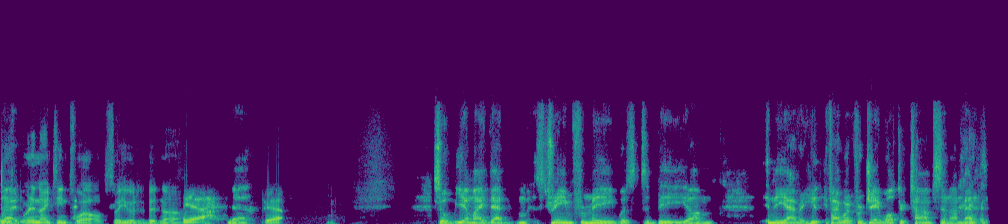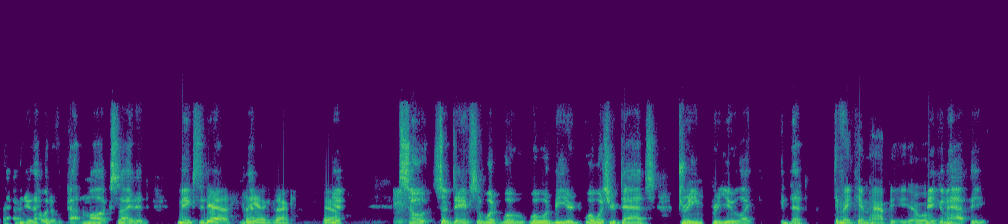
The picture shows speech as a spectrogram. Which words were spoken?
he was born in 1912, so he would have been. Uh, Yeah, Yeah. yeah. So yeah, my dad's dream for me was to be um, in the average. he- If I worked for J. Walter Thompson on Madison Avenue, that would have gotten them all excited. Makes it. Yeah, yeah, exactly. Yeah. Yeah. So so Dave, so what, what what would be your what was your dad's dream for you? Like that to make him happy. Yeah, well, make him happy.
